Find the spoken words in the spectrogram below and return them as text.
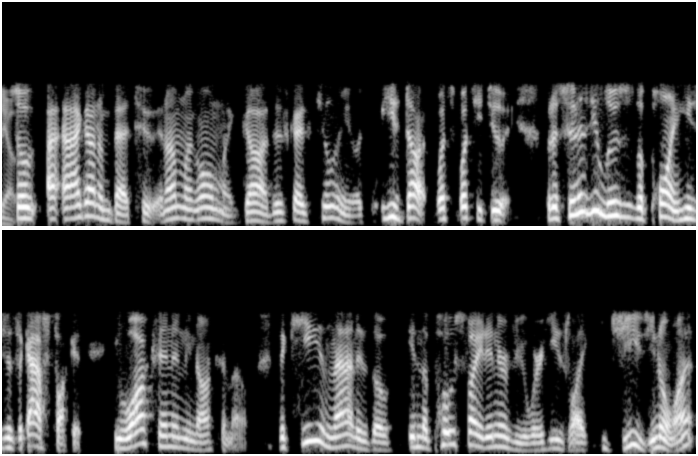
Yep. so I, I got him bet too and i'm like oh my god this guy's killing me. Like he's done. What's what's he doing? But as soon as he loses the point he's just like ah fuck it. He walks in and he knocks him out. The key in that is though in the post-fight interview where he's like geez you know what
